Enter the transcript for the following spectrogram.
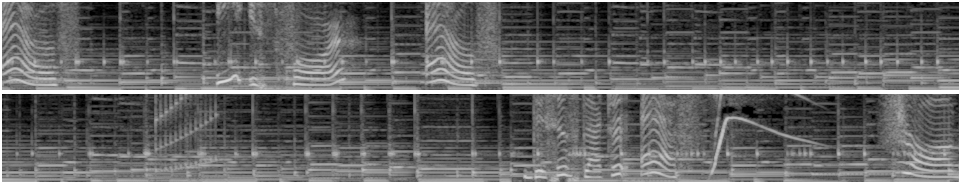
Elf. E is for elf. This is letter F. Frog.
